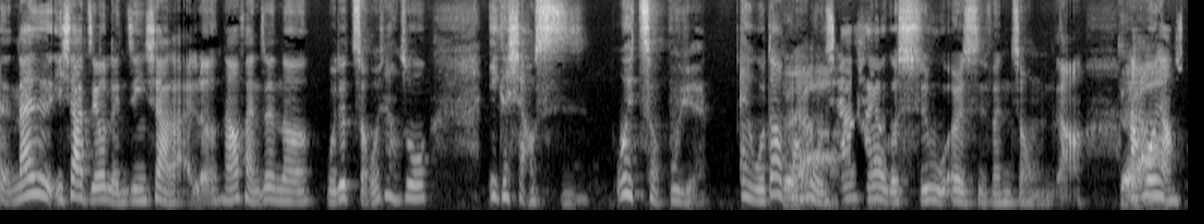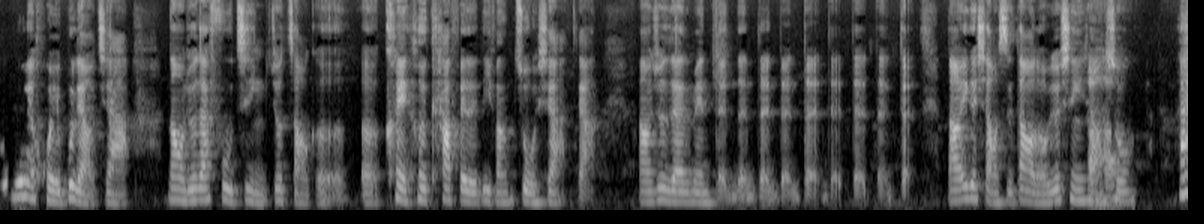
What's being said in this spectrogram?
哎，但是一下子又冷静下来了。然后反正呢，我就走，我想说一个小时我也走不远。哎，我到保姆家还有个十五二十分钟，你知道？对啊然后我想说我也回不了家，然后我就在附近就找个呃可以喝咖啡的地方坐下，这样，然后就在那边等等等等等等等等等，然后一个小时到了，我就心里啊想说，唉。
